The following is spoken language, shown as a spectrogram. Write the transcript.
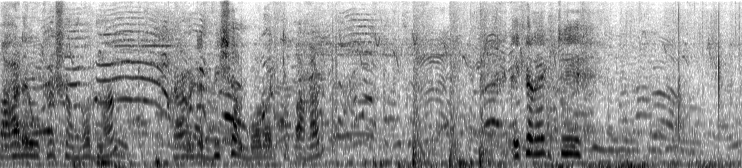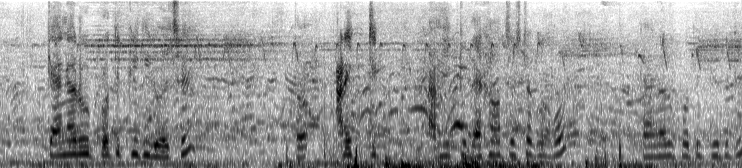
পাহাড়ে ওঠা সম্ভব না কারণ এটা বিশাল বড় একটি পাহাড়। এখানে একটি ক্যাঙ্গারুর প্রতিকৃতি রয়েছে। তো আরেকটি আমি একটু দেখানোর চেষ্টা করব ক্যাঙ্গারুর প্রতিকৃতিটি।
